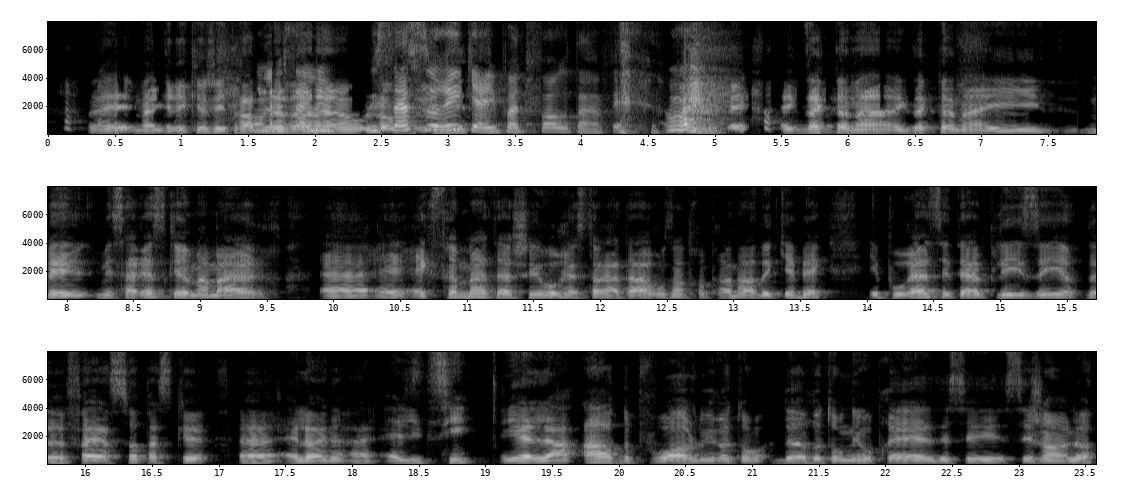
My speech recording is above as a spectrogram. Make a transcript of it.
oui, malgré que j'ai 39 ans Vous s'assurer qu'il n'y ait pas de faute, en fait. Ouais. exactement, exactement. Et, mais, mais ça reste que ma mère euh, est extrêmement attachée aux restaurateurs, aux entrepreneurs de Québec. Et pour elle, c'était un plaisir de faire ça parce que euh, elle, a euh, y tient et elle a hâte de pouvoir lui de retourner auprès de ces, gens-là,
